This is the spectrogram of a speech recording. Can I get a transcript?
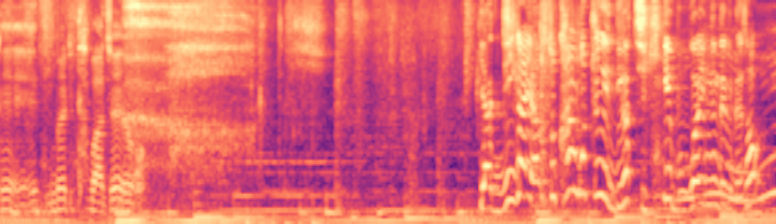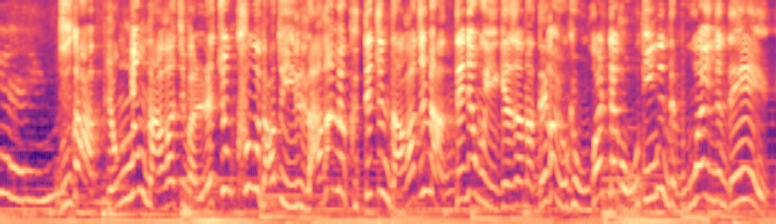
그래 네 말이 다 맞아요. 야 네가 약속한 것 중에 네가 지킨 게 뭐가 있는데 그래서? 누가 명령 나가지 말래? 좀 크고 나도 일 나가면 그때쯤 나가주면 안 되냐고 얘기하잖아. 내가 여기 오갈 데가 어디 있는데 뭐가 있는데?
